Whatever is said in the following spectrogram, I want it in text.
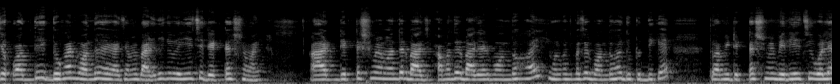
যে অর্ধেক দোকান বন্ধ হয়ে গেছে। আমি বাড়ি থেকে বেরিয়েছি দেড়টার সময়। আর দেড়টার সময় আমাদের আমাদের বাজার বন্ধ হয় হিঙ্গলগঞ্জ বাজার বন্ধ হয় দুটোর দিকে। তো আমি দেড়টার সময় বেরিয়েছি বলে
